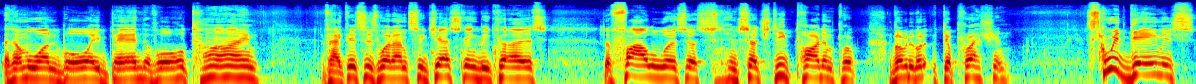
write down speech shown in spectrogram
the number one boy band of all time. In fact, this is what I'm suggesting because the followers are in such deep part of depression. Squid Game is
